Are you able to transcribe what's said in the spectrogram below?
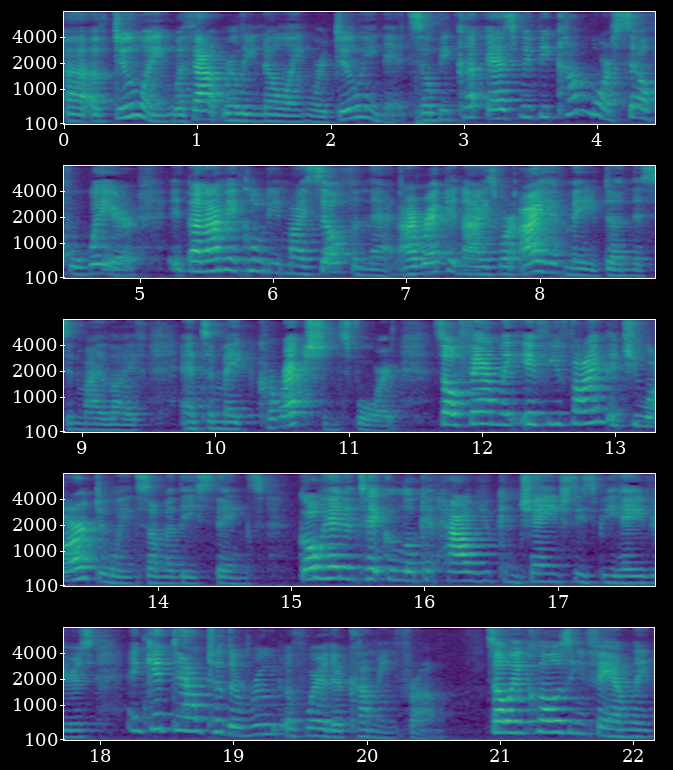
uh, of doing without really knowing we're doing it. So because as we become more self-aware, and I'm including myself in that, I recognize where I have have done this in my life and to make corrections for it. So family, if you find that you are doing some of these things, go ahead and take a look at how you can change these behaviors and get down to the root of where they're coming from. So, in closing, family,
